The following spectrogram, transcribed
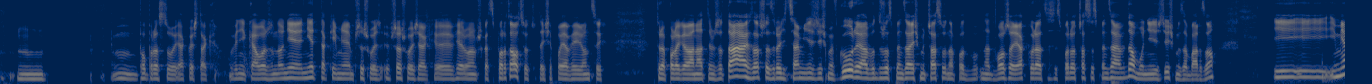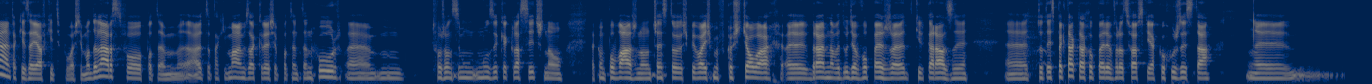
Po prostu jakoś tak wynikało, że no nie, nie takie miałem przeszłość, przeszłość jak e, wielu na przykład sportowców tutaj się pojawiających która polegała na tym, że tak, zawsze z rodzicami jeździliśmy w góry albo dużo spędzaliśmy czasu na, na dworze. Ja akurat sporo czasu spędzałem w domu, nie jeździliśmy za bardzo. I, I, miałem takie zajawki typu właśnie modelarstwo, potem, ale to w takim małym zakresie, potem ten chór e, tworzący muzykę klasyczną, taką poważną. Często śpiewaliśmy w kościołach, e, brałem nawet udział w operze kilka razy. E, tutaj spektaklach opery wrocławskiej jako chórzysta. Yy,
